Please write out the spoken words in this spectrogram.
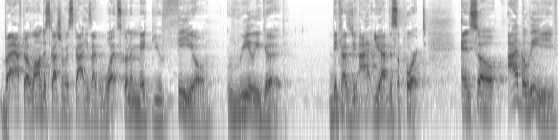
But after a long discussion with Scott, he's like, what's going to make you feel really good? Because you, I, you have the support. And so I believe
